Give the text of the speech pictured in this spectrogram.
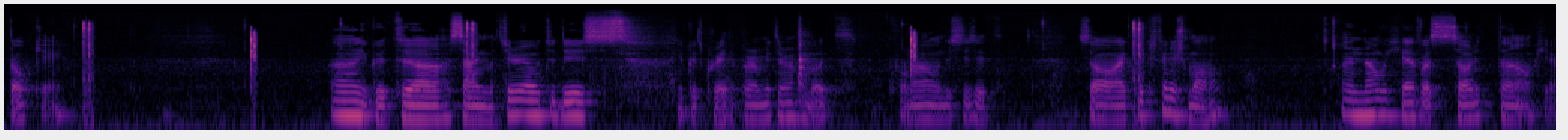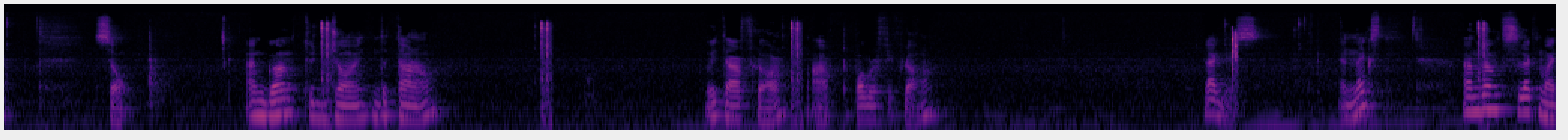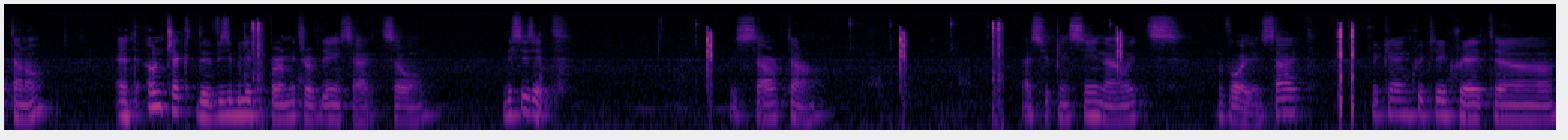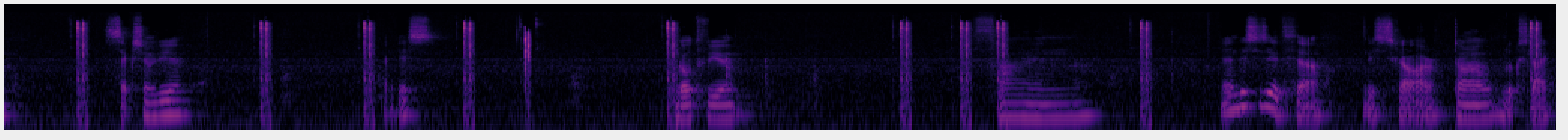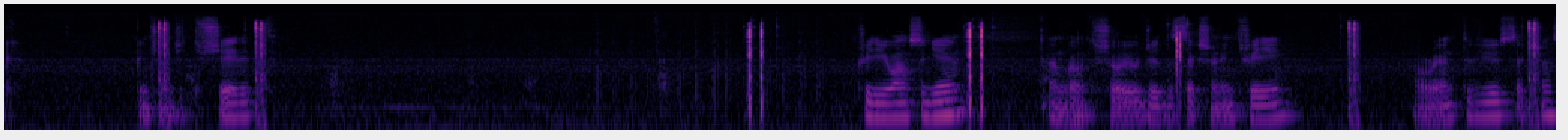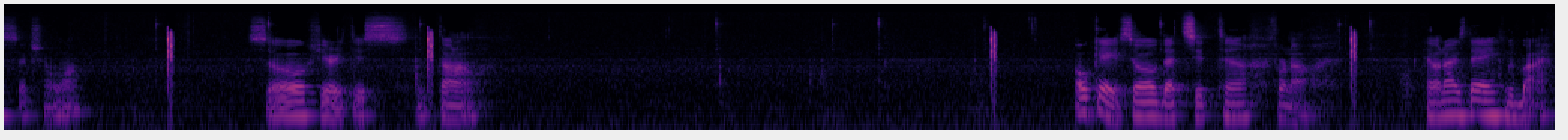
okay. Uh, you could uh, assign material to this. You could create a parameter but for now this is it. So I click finish model. And now we have a solid tunnel here. So I'm going to join the tunnel with our floor, our topography floor like this. And next I'm going to select my tunnel and uncheck the visibility parameter of the inside. So this is it. This is our tunnel. As you can see now it's void inside. We can quickly create a section view like this go to view. Fine. And this is it uh, this is how our tunnel looks like. You can change it to shaded 3D once again. I'm going to show you just the section in 3D orient to view section section 1 so here it is the tunnel okay so that's it uh, for now. Have a nice day. Goodbye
